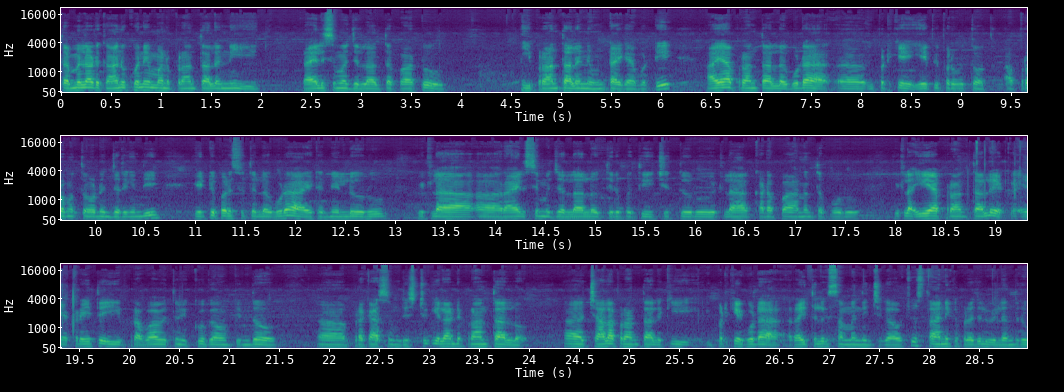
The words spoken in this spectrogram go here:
తమిళనాడుకు ఆనుకునే మన ప్రాంతాలన్నీ ఈ రాయలసీమ జిల్లాలతో పాటు ఈ ప్రాంతాలన్నీ ఉంటాయి కాబట్టి ఆయా ప్రాంతాల్లో కూడా ఇప్పటికే ఏపీ ప్రభుత్వం అప్రమత్తం అవ్వడం జరిగింది. ఎట్టి పరిస్థితుల్లో కూడా ఇటు నెల్లూరు ఇట్లా రాయలసీమ జిల్లాలో తిరుపతి చిత్తూరు ఇట్లా కడప అనంతపూరు ఇట్లా ఏ ప్రాంతాల్లో ఎక్క ఎక్కడైతే ఈ ప్రభావితం ఎక్కువగా ఉంటుందో ప్రకాశం డిస్టిక్ ఇలాంటి ప్రాంతాల్లో చాలా ప్రాంతాలకి ఇప్పటికే కూడా రైతులకు సంబంధించి కావచ్చు స్థానిక ప్రజలు వీళ్ళందరూ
